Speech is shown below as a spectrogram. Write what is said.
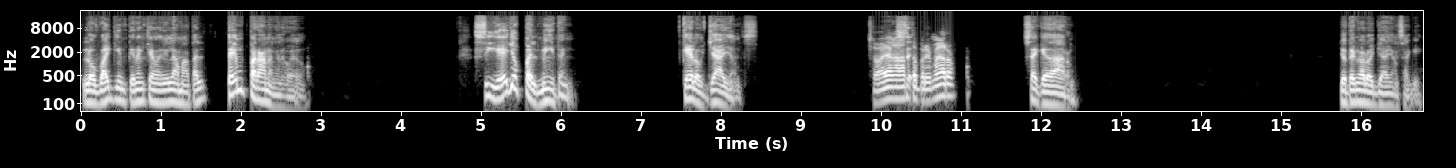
los Vikings tienen que venir a matar temprano en el juego. Si ellos permiten que los Giants Se vayan Se- adelante primero. se quedaron, yo tengo a los Giants aquí.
